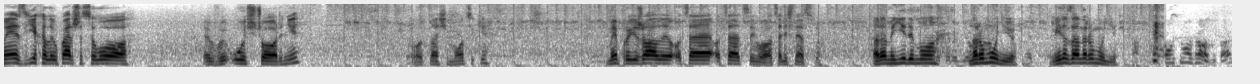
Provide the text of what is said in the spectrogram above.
Ми з'їхали в перше село в Усть-Чорні. От наші моцики. Ми проїжджали оце, оце, це, його, оце лісництво. Зараз ми їдемо на Румунію. Ми їдемо зараз на Румунію. А от цього зразу, так?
